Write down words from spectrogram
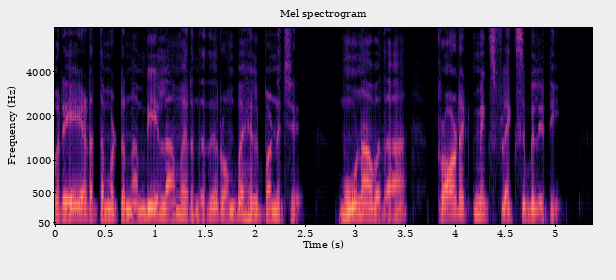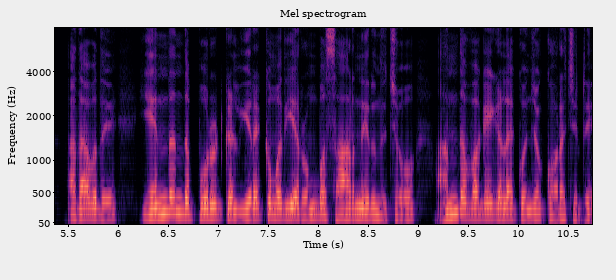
ஒரே இடத்த மட்டும் நம்பி இல்லாம இருந்தது ரொம்ப ஹெல்ப் பண்ணுச்சு. மூணாவதா ப்ராடக்ட் மிக்ஸ் ஃப்ளெக்சிபிலிட்டி அதாவது எந்தெந்த பொருட்கள் இறக்குமதியை ரொம்ப சார்ந்து இருந்துச்சோ அந்த வகைகளை கொஞ்சம் குறைச்சிட்டு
